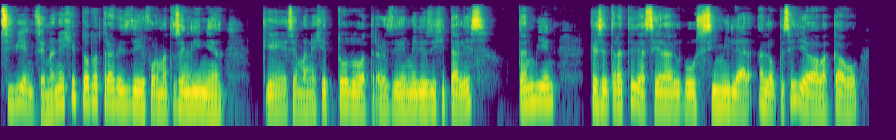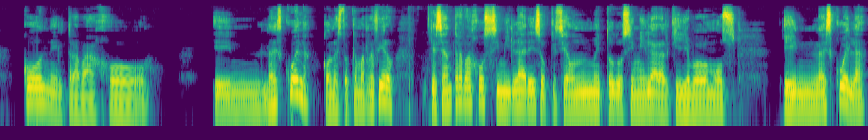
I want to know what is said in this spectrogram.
si bien se maneje todo a través de formatos en línea, que se maneje todo a través de medios digitales, también que se trate de hacer algo similar a lo que se llevaba a cabo con el trabajo en la escuela. Con esto que me refiero, que sean trabajos similares o que sea un método similar al que llevábamos en la escuela,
